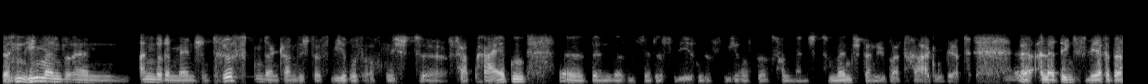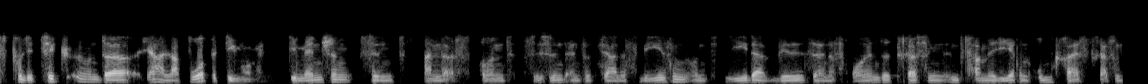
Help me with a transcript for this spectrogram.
wenn niemand ähm, andere Menschen trifft, dann kann sich das Virus auch nicht äh, verbreiten, äh, denn das ist ja das Wesen des Virus, das von Mensch zu Mensch dann übertragen wird. Äh, allerdings wäre das Politik unter ja, Laborbedingungen. Die Menschen sind anders und sie sind ein soziales Wesen und jeder will seine Freunde treffen, im familiären Umkreis treffen.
